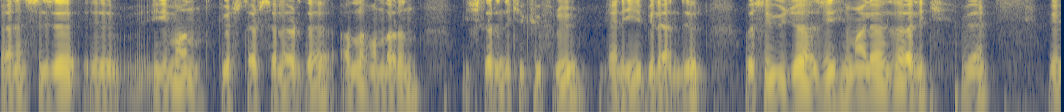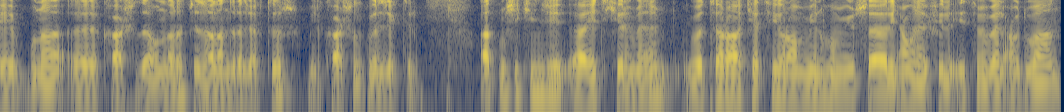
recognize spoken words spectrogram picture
yani size e, iman gösterseler de Allah onların içlerindeki küfrü en iyi bilendir. Ve seyucazihim ala zalik ve e, buna e, karşı da onları cezalandıracaktır. Bir karşılık verecektir. 62. ayet-i kerime ve tera kesiran minhum yusari'un fil ismi vel udvan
